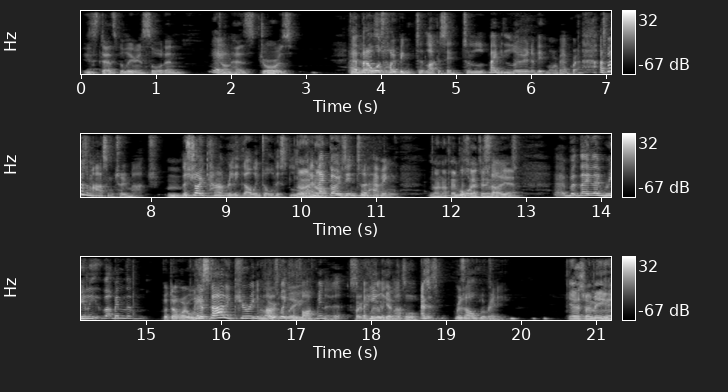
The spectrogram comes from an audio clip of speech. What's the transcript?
his dad's Valyrian sword, and yeah. Jon has Jorah's. Uh, but I was sword. hoping to, like I said, to maybe learn a bit more about. Gra- I suppose I'm asking too much. Mm. The show can't really go into all this lore, No, and not- that goes into having Not enough more episodes anymore. episodes. Uh, but they, they really, I mean, the, But don't worry, we'll he get. started curing him last week for hopefully- five minutes for hopefully we healing get him the last, books. and it's resolved already. Yeah, that's what I mean. It's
